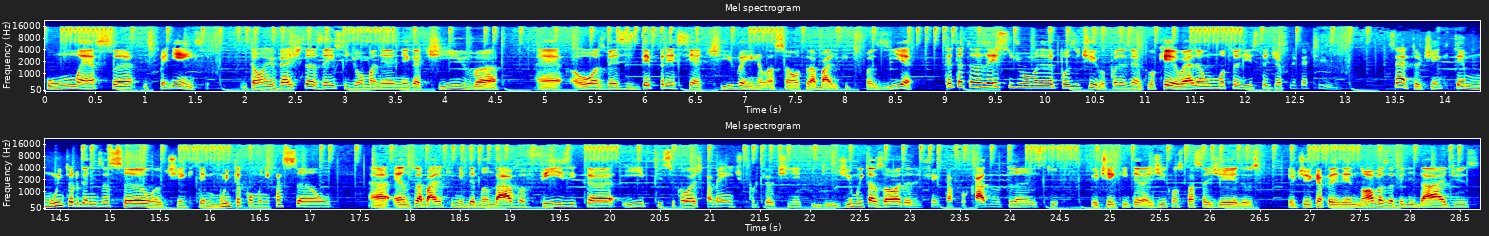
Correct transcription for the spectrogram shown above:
com essa experiência. Então, ao invés de trazer isso de uma maneira negativa é, ou às vezes depreciativa em relação ao trabalho que tu fazia, tenta trazer isso de uma maneira positiva. Por exemplo, ok, eu era um motorista de aplicativo. Certo, eu tinha que ter muita organização, eu tinha que ter muita comunicação, Uh, era um trabalho que me demandava física e psicologicamente, porque eu tinha que dirigir muitas horas, eu tinha que estar focado no trânsito, eu tinha que interagir com os passageiros, eu tive que aprender novas habilidades,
